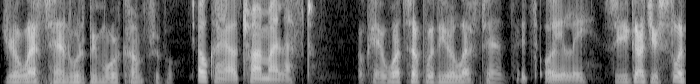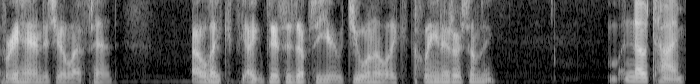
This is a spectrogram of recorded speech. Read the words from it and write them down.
Your left hand would be more comfortable. Okay, I'll try my left. Okay, what's up with your left hand? It's oily. So you got your slippery hand as your left hand. I like I, this is up to you. Do you want to like clean it or something? No time.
